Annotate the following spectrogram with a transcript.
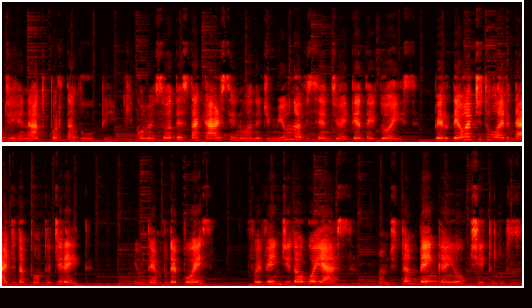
De Renato Portaluppi, que começou a destacar-se no ano de 1982, perdeu a titularidade da ponta direita e um tempo depois foi vendido ao Goiás, onde também ganhou títulos.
